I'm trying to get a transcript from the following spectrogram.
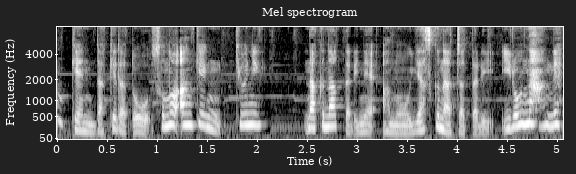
案件だけだとその案件急になくなったりねあの安くなっちゃったりいろんなね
